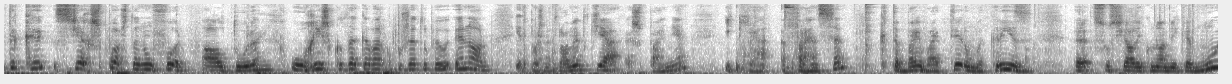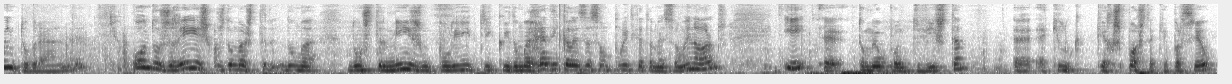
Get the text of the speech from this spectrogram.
de que se a resposta não for à altura, Sim. o risco de acabar com o projeto europeu é enorme. E depois, naturalmente, que há a Espanha e que há a França, que também vai ter uma crise uh, social e económica muito grande, onde os riscos de, uma, de, uma, de um extremismo político e de uma radicalização política também são enormes. E, uh, do meu ponto de vista, aquilo que a resposta que apareceu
